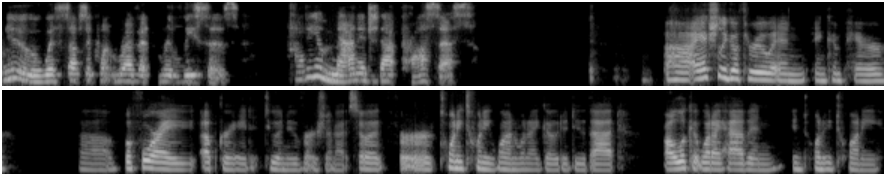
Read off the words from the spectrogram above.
new with subsequent Revit releases? How do you manage that process? Uh, I actually go through and, and compare uh, before I upgrade to a new version. So for 2021, when I go to do that, I'll look at what I have in, in 2020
